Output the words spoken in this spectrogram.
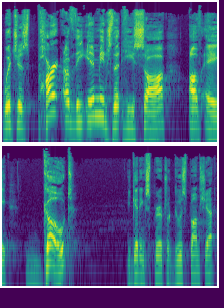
which is part of the image that he saw of a goat. You getting spiritual goosebumps yet?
